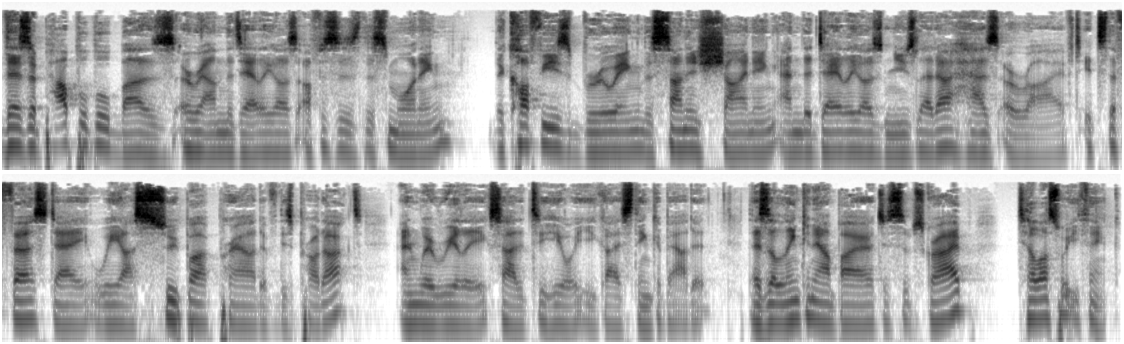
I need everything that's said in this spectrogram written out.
There's a palpable buzz around the Daily Aus offices this morning. The coffee is brewing, the sun is shining, and the Daily Aus newsletter has arrived. It's the first day. We are super proud of this product and we're really excited to hear what you guys think about it. There's a link in our bio to subscribe. Tell us what you think.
